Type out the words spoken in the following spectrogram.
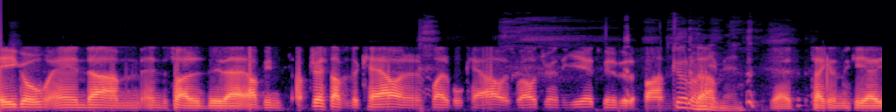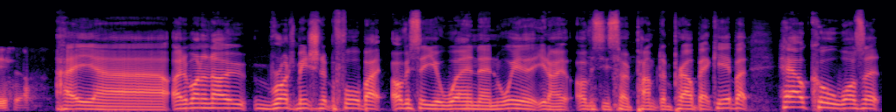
eagle, and um, and decided to do that. I've been I've dressed up as a cow and an inflatable cow as well during the year. It's been a bit of fun. Good But, on um, you, man. Yeah, taking the Mickey out of yourself. Hey, uh, I want to know. Rog mentioned it before, but obviously you win, and we're you know obviously so pumped and proud back here. But how cool was it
